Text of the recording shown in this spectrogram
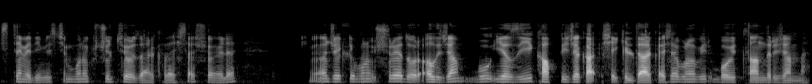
istemediğimiz için bunu küçültüyoruz arkadaşlar. Şöyle. Şimdi öncelikle bunu şuraya doğru alacağım. Bu yazıyı kaplayacak şekilde arkadaşlar bunu bir boyutlandıracağım ben.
